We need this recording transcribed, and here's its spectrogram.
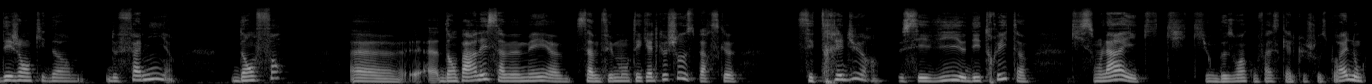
des gens qui dorment, de familles, d'enfants. Euh, d'en parler, ça me euh, ça me fait monter quelque chose parce que c'est très dur. Ces vies détruites, qui sont là et qui, ont besoin qu'on fasse quelque chose pour elles. Donc,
